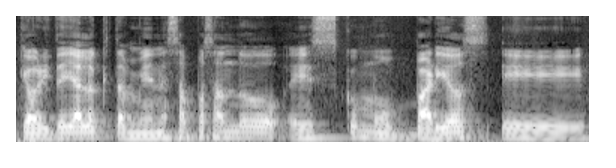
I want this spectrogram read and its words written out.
Que ahorita ya lo que también está pasando es como varios... Eh,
